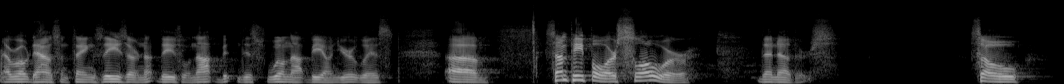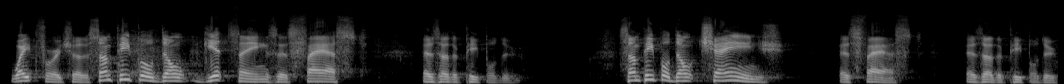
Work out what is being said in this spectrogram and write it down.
I wrote down some things. These are not, these will not be, this will not be on your list. Um, some people are slower than others. So wait for each other. Some people don't get things as fast as other people do. Some people don't change as fast as other people do.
